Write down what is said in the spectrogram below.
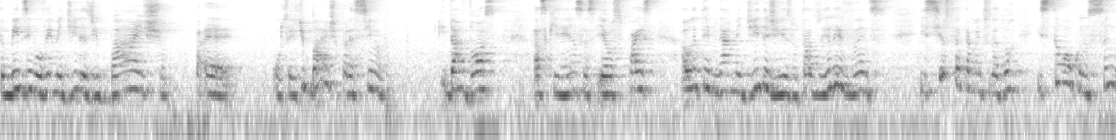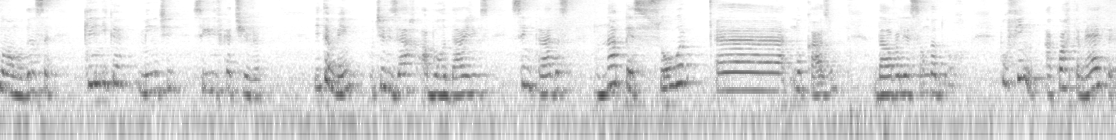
Também desenvolver medidas de baixo, é, ou seja, de baixo para cima, e dar voz às crianças e aos pais ao determinar medidas de resultados relevantes e se os tratamentos da dor estão alcançando uma mudança clinicamente significativa. E também utilizar abordagens centradas na pessoa, é, no caso da avaliação da dor. Por fim, a quarta meta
